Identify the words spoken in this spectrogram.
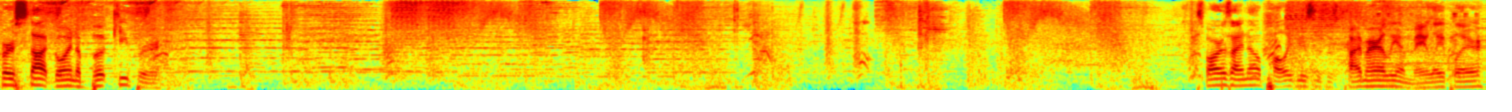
First stock going to Bookkeeper. As far as I know, Polydeuces is primarily a melee player.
